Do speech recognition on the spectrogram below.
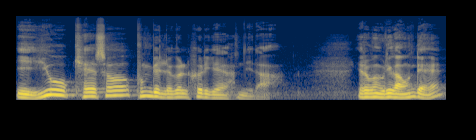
이 유혹해서 분별력을 흐리게 합니다. 여러분 우리 가운데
